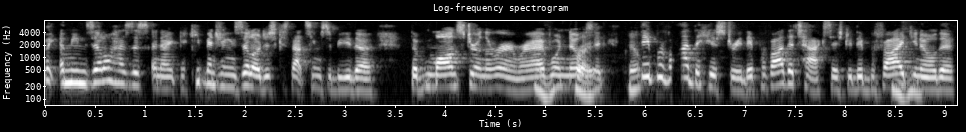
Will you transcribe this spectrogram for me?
But I mean, Zillow has this, and I keep mentioning Zillow just because that seems to be the the monster in the room where mm-hmm. everyone knows right. it. Yep. They provide the history, they provide the tax history, they provide mm-hmm. you know the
